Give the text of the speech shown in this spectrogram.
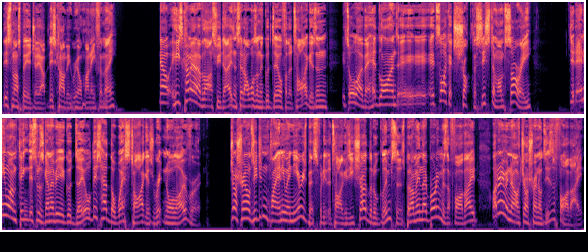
This must be a G up. This can't be real money for me. Now, he's come out over the last few days and said I wasn't a good deal for the Tigers, and it's all over headlines. It's like it shocked the system. I'm sorry. Did anyone think this was going to be a good deal? This had the West Tigers written all over it. Josh Reynolds, he didn't play anywhere near his best footy at the Tigers. He showed little glimpses, but I mean, they brought him as a five eight. I don't even know if Josh Reynolds is a five eight.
